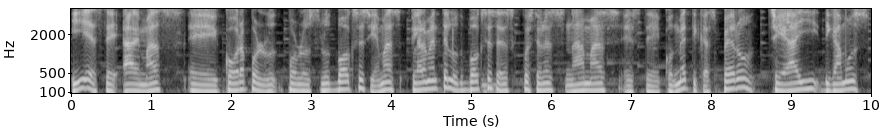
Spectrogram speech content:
Y este, además, eh, cobra por, por los loot boxes y demás. Claramente, loot boxes es cuestiones nada más este, cosméticas, pero si hay, digamos,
